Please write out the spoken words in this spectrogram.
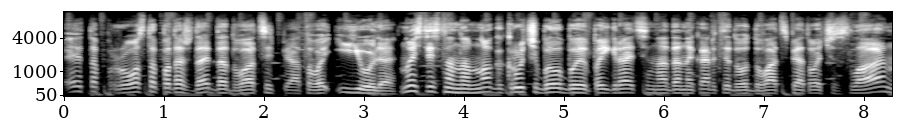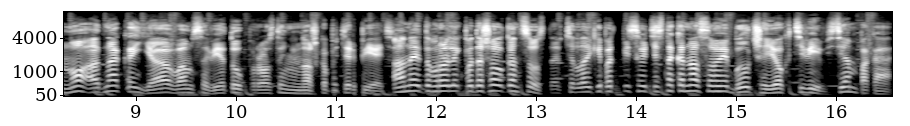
это просто подождать до 25 июля. Ну естественно намного круче было бы поиграть на данной карте до 25 числа, но однако я вам советую просто немножко потерпеть. А на этом ролик подошел к концу. Ставьте лайки, подписывайтесь на канал. С вами был Чайок ТВ. Всем пока.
